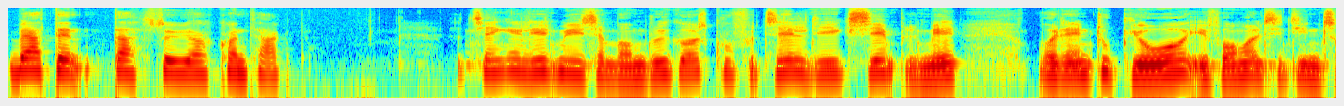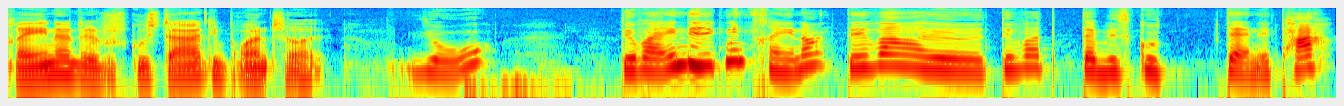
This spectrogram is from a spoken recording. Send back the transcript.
vær den, der søger kontakt. Jeg tænker lidt mere som om du ikke også kunne fortælle det eksempel med, hvordan du gjorde i forhold til dine træner, da du skulle starte i Brøndshøj. Jo, det var egentlig ikke min træner. Det var, øh, det var da vi skulle danne par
